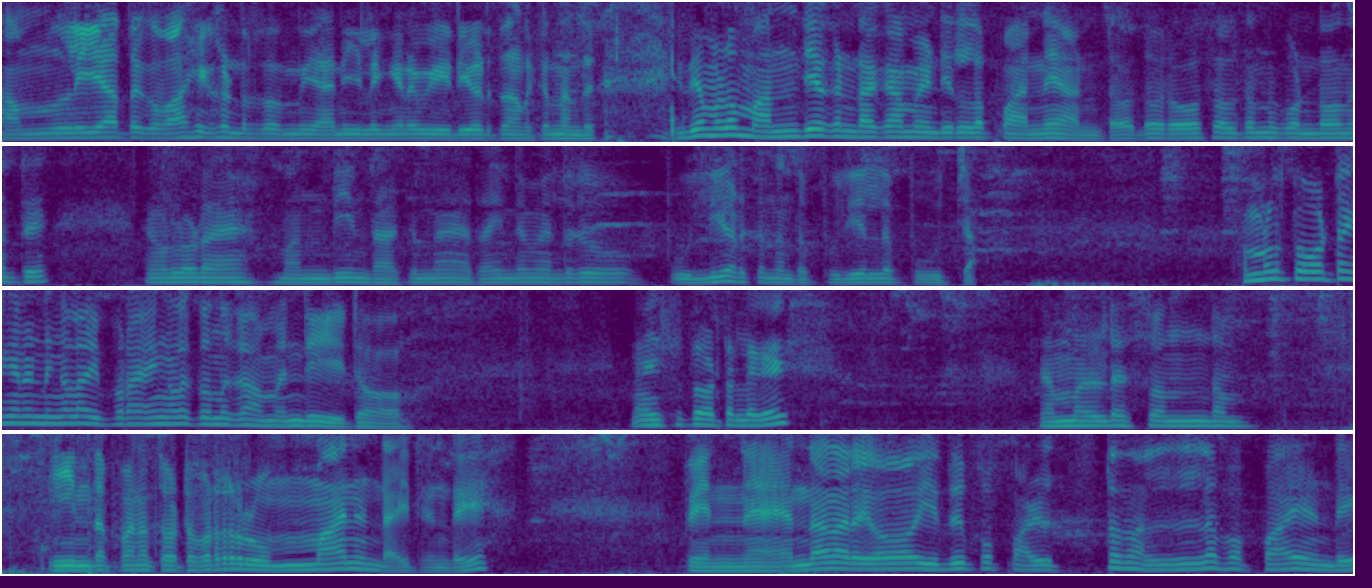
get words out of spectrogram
ഹംലിയാത്തൊക്കെ വാങ്ങിക്കൊണ്ട് തന്നു. ഞാൻ ഇതിലിങ്ങനെ വീഡിയോ എടുത്ത് നടക്കുന്നുണ്ട്. ഇത് നമ്മൾ മന്തിയൊക്കെ ഉണ്ടാക്കാൻ വേണ്ടിയിട്ടുള്ള പനയാണ് കേട്ടോ അത് ഓരോ സ്ഥലത്തുനിന്ന് കൊണ്ടുവന്നിട്ട് നമ്മളിവിടെ മന്തി ഉണ്ടാക്കുന്ന അതിന്റെ മേലൊരു പുലി കിടക്കുന്നുണ്ട്. പുലിയല്ല പൂച്ച. നമ്മളെ തോട്ടം എങ്ങനെ? നിങ്ങളെ അഭിപ്രായങ്ങളൊക്കെ ഒന്ന് കമന്റ് ചെയ്യട്ടോ. നൈസ് തോട്ടല്ലേ ഗൈസ് നമ്മളുടെ സ്വന്തം ഈന്തപ്പനത്തോട്ടം ഇവിടെ റുമ്മാൻ ഉണ്ടായിട്ടുണ്ട്. പിന്നെ എന്താണെന്നറിയോ? ഇതിപ്പോൾ പഴുത്ത നല്ല പപ്പായ ഉണ്ട്.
